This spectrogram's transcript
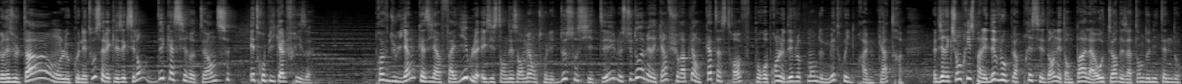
Le résultat, on le connaît tous avec les excellents DKC Returns et Tropical Freeze. Preuve du lien quasi infaillible existant désormais entre les deux sociétés, le studio américain fut rappelé en catastrophe pour reprendre le développement de Metroid Prime 4, la direction prise par les développeurs précédents n'étant pas à la hauteur des attentes de Nintendo.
